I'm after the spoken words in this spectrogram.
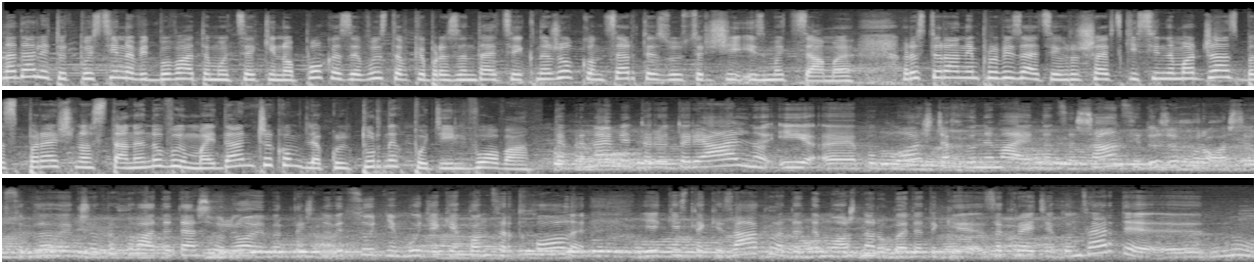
Надалі тут постійно відбуватимуться кінопокази, виставки, презентації книжок, концерти, зустрічі із митцями. Ресторан імпровізації Грушевський Сінема Джаз безперечно стане новим майданчиком для культурних подій Львова. Принаймні територіально і е, по площах вони мають на це шанс і дуже хороший. Особливо, якщо врахувати те, що у Львові практично відсутні будь-які концерт-холи, якісь такі заклади, де можна робити такі закриті концерти. е, Ну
